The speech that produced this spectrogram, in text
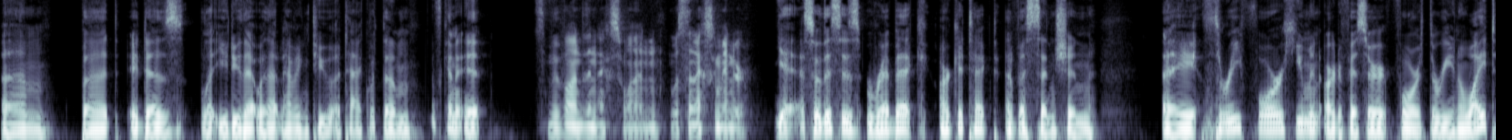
um, but it does let you do that without having to attack with them. That's kind of it. Let's move on to the next one. What's the next commander? Yeah, so this is Rebbec, Architect of Ascension, a 3 4 human artificer for 3 and a white.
